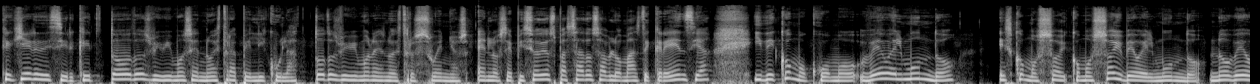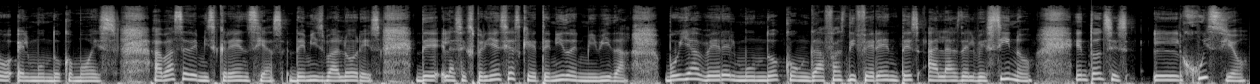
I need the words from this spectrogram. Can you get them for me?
¿Qué quiere decir? Que todos vivimos en nuestra película, todos vivimos en nuestros sueños. En los episodios pasados hablo más de creencia y de cómo, como veo el mundo, es como soy, como soy veo el mundo, no veo el mundo como es, a base de mis creencias, de mis valores, de las experiencias que he tenido en mi vida. Voy a ver el mundo con gafas diferentes a las del vecino. Entonces, el juicio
